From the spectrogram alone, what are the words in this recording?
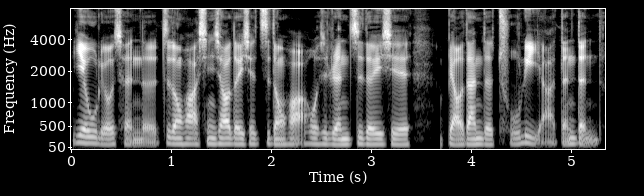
业务流程的自动化、行销的一些自动化，或是人资的一些表单的处理啊等等的。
